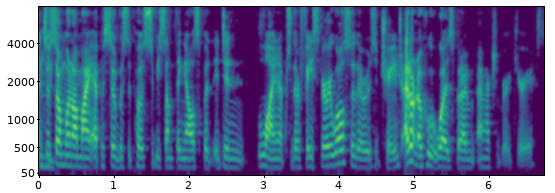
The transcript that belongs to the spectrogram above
And so Mhm. someone on my episode was supposed to be something else, but it didn't line up to their face very well. So there was a change. I don't know who it was, but I'm, I'm actually very curious.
